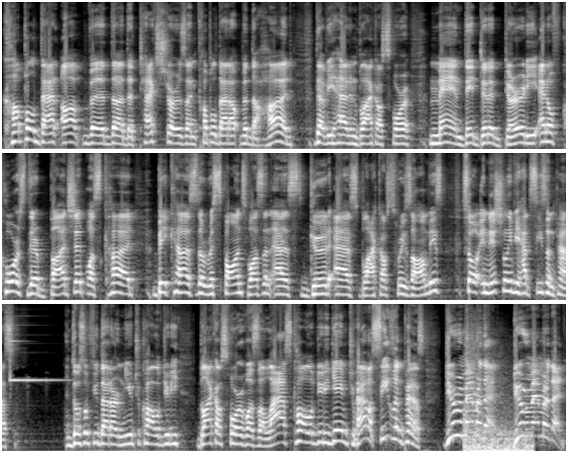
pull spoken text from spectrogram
Couple that up with the, the textures and couple that up with the HUD that we had in Black Ops 4, man, they did it dirty. And of course, their budget was cut because the response wasn't as good as Black Ops 3 Zombies. So initially we had Season Pass. Those of you that are new to Call of Duty, Black Ops 4 was the last Call of Duty game to have a Season Pass. Do you remember that? Do you remember that?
